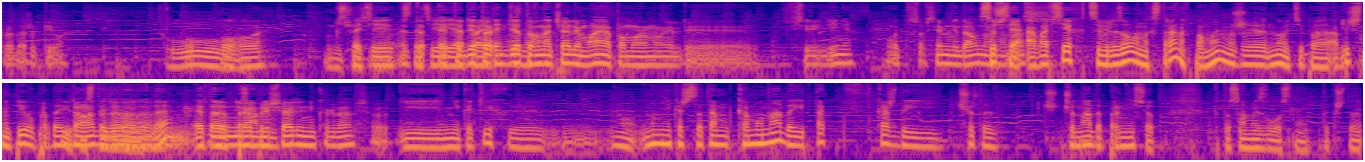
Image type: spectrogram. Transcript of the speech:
продажу пива. Ого. Кстати, кстати, это я это где-то это не где-то знал. в начале мая, по-моему, или в середине. Вот совсем недавно. Слушайте, нас- а во всех цивилизованных странах, по-моему же, ну, типа, обычно пиво продают да, на да, да, стадионах, да, да? да. Это не прям... запрещали никогда все. И никаких, э, ну, ну, мне кажется, там кому надо, и так каждый что-то, что надо, пронесет, кто самый злостный. Так что...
